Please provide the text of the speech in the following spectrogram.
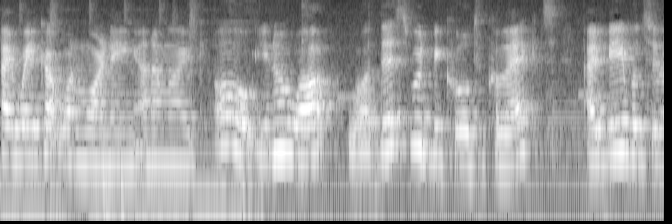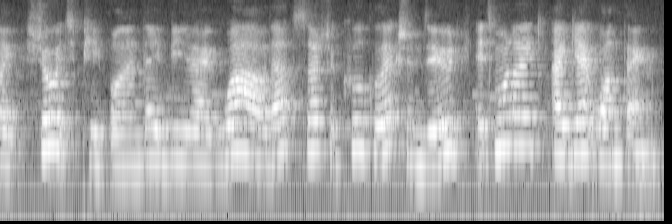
I wake up one morning and I'm like, oh, you know what? What this would be cool to collect. I'd be able to like show it to people and they'd be like, wow, that's such a cool collection, dude. It's more like I get one thing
